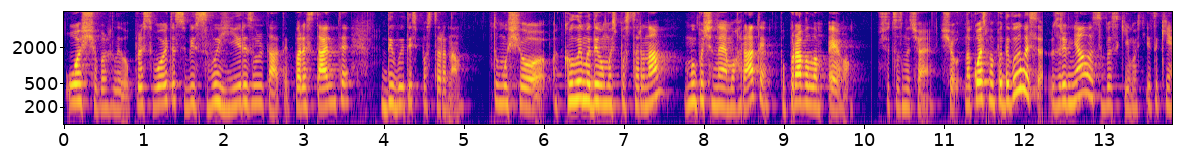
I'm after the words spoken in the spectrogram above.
Ось що важливо: присвоїте собі свої результати, перестаньте дивитись по сторонам. Тому що коли ми дивимося по сторонам, ми починаємо грати по правилам его. Що це означає? Що на когось ми подивилися, зрівняли себе з кимось і такі:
